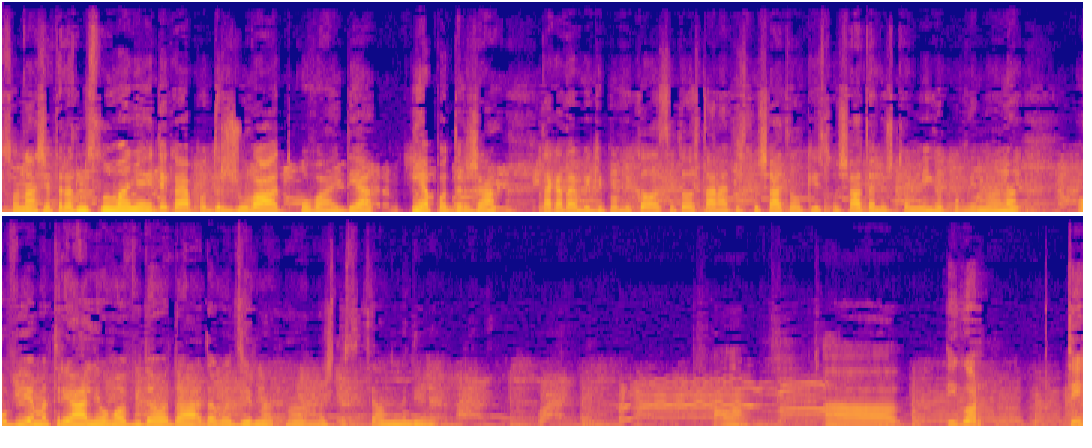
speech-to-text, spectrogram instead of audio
со нашите размислувања и дека ја поддржуваат оваа идеја и ја поддржа. Така да би ги повикала сите останати слушателки и слушатели што ми ги погледнале овие материјали, ова видео да да го дзирнат на нашите социјални медиуми. Фала. А, Игор, ти,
